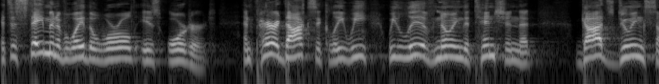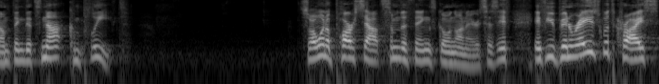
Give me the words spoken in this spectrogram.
It's a statement of the way the world is ordered. And paradoxically, we, we live knowing the tension that God's doing something that's not complete. So I want to parse out some of the things going on here. It says, if, if you've been raised with Christ,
